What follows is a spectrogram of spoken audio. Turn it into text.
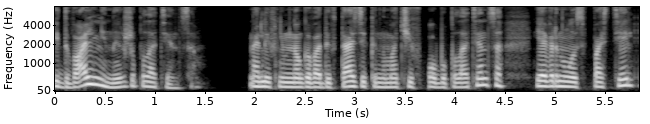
и два льняных же полотенца. Налив немного воды в тазик и намочив оба полотенца, я вернулась в постель,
